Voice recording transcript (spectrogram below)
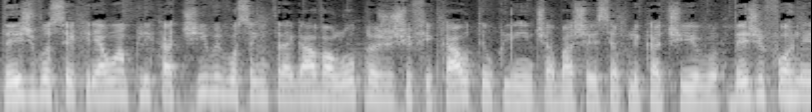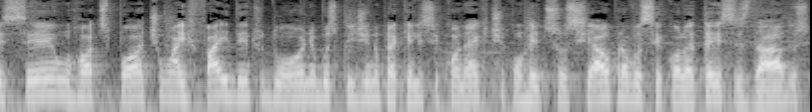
Desde você criar um aplicativo e você entregar valor para justificar o teu cliente a baixar esse aplicativo, desde fornecer um hotspot, um Wi-Fi dentro do ônibus pedindo para que ele se conecte com rede social para você coletar esses dados.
